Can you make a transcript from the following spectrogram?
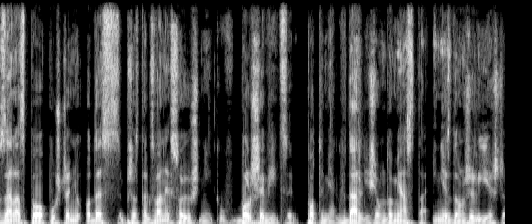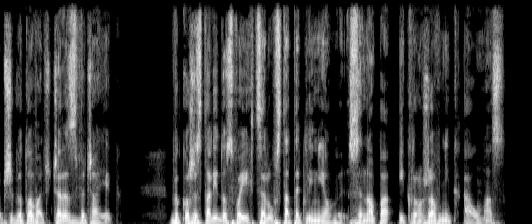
Zaraz po opuszczeniu Odessy przez tzw. Tak sojuszników, bolszewicy, po tym jak wdarli się do miasta i nie zdążyli jeszcze przygotować czerez zwyczajek, wykorzystali do swoich celów statek liniowy Synopa i krążownik Aumas,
